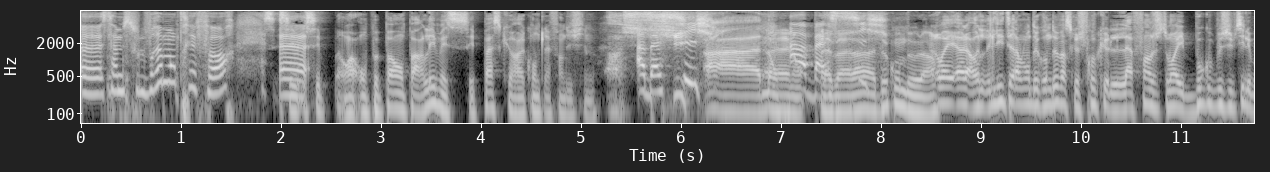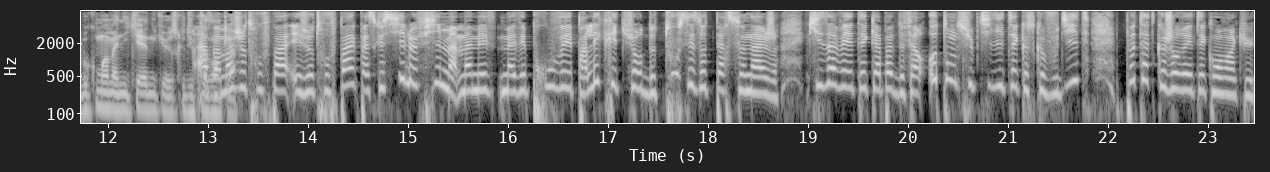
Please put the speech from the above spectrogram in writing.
Euh, ça me saoule vraiment très fort. Euh, c'est- on peut pas en parler, mais mais c'est pas ce que raconte la fin du film. Ah bah si. Ah non. Ouais, non. Ah bah là, si. deux contre deux là. Ouais, alors littéralement deux contre deux parce que je trouve que la fin justement est beaucoup plus subtile et beaucoup moins manichéenne que ce que tu Ah présentes. bah moi là. je trouve pas et je trouve pas parce que si le film m'avait m'avait prouvé par l'écriture de tous ces autres personnages qu'ils avaient été capables de faire autant de subtilité que ce que vous dites, peut-être que j'aurais été convaincue.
